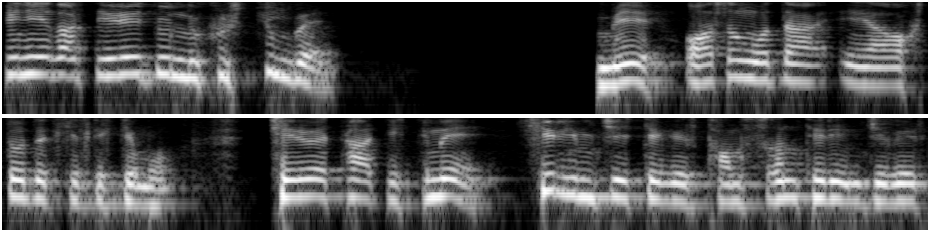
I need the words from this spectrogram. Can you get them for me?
Чиний гарт ирээдүйн нөхөр чинь байна. Мэ олон удаа октодод хэлдэг тийм үү? Хэрвээ та дитмээ хэр хэмжээтэйгээр томсгон тэр хэмжээгээр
